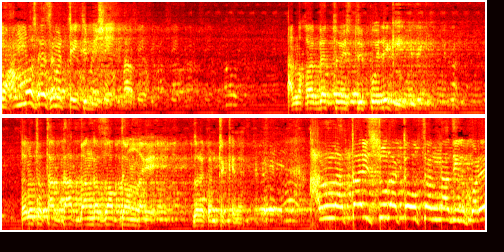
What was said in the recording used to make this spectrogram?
মোহাম্মদ হাসামের চাইতে বেশি। আল্লাহ তুমি স্ত্রী কইলে কি? তাহলে তো তার দাঁত ভাঙ্গা জব দেওয়ান লাগে। ধরে আল্লাহ তাই সুরা কৌসার নাজিল করে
